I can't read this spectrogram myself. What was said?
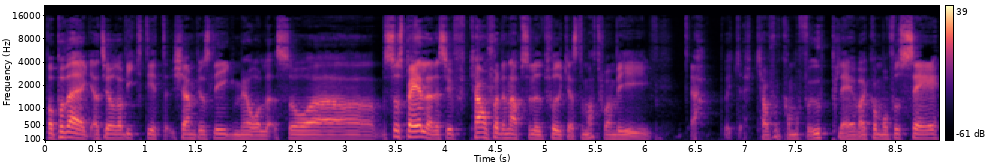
var på väg att göra viktigt Champions League-mål så, så spelades ju kanske den absolut sjukaste matchen vi ja, kanske kommer få uppleva, kommer få se.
